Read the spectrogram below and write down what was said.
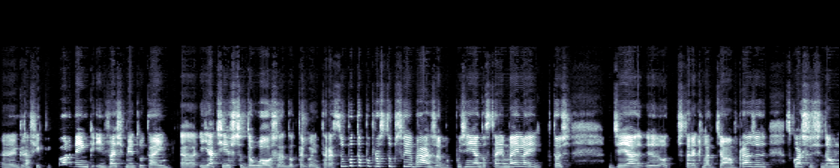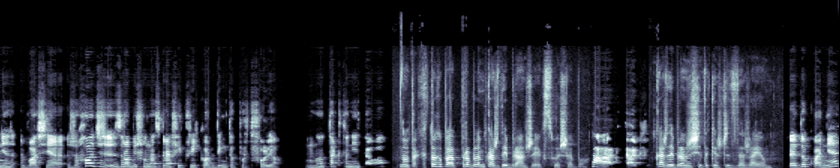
e, graphic recording i weźmie tutaj i ja ci jeszcze dołożę do tego interesu, bo to po prostu psuje branżę, bo później ja dostaję maile i ktoś gdzie ja od czterech lat działam w branży, zgłasza się do mnie właśnie, że chodź, zrobisz u nas graphic recording do portfolio. No tak to nie działa. No tak, to chyba problem każdej branży, jak słyszę, bo. Tak, tak. W każdej branży się takie rzeczy zdarzają. E, dokładnie.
